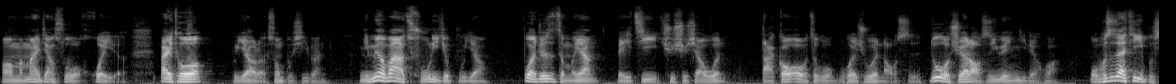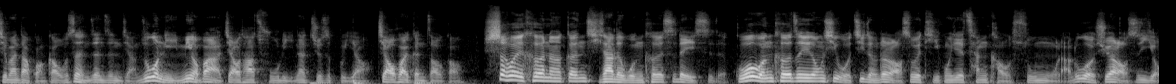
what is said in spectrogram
哦，妈妈你这样说我会了，拜托不要了，送补习班。你没有办法处理就不要，不然就是怎么样累积去学校问打勾哦，这个我不会去问老师。如果学校老师愿意的话。我不是在替补习班打广告，我是很认真的讲。如果你没有办法教他处理，那就是不要教坏更糟糕。社会科呢，跟其他的文科是类似的。国文科这些东西，我记得很多老师会提供一些参考书目啦。如果学校老师有，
